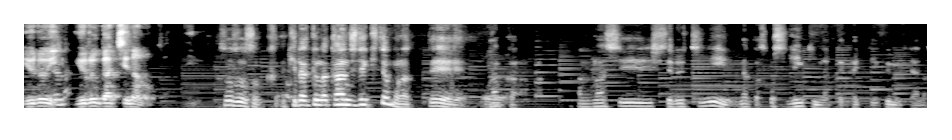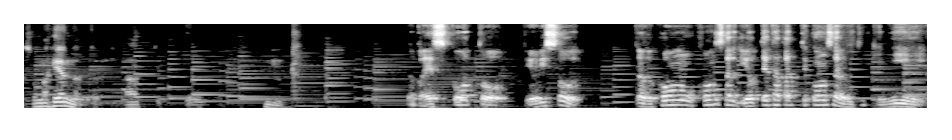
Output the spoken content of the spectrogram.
ゆるいゆるがちなのかっていう。そうそうそう、か気楽な感じで来てもらって、うんなんか話してるうちに、なんか少し元気になって帰っていくみたいな、そんな部屋になったらいいなって。うん。なんかエスコート寄り添う、なんかコンコンサル、寄ってたかってコンサルの時に、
